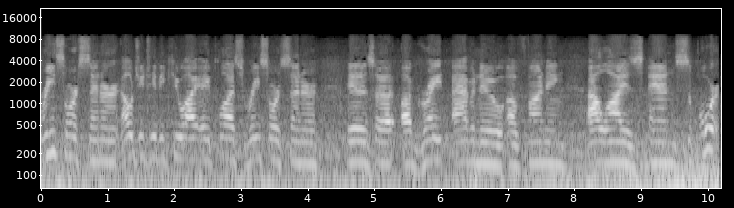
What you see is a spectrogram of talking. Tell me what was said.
resource center, LGBTQIA plus resource center is a, a great avenue of finding allies and support.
